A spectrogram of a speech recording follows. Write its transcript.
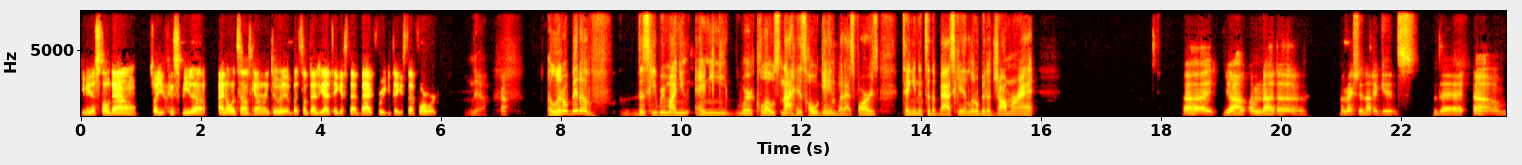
you need to slow down so you can speed up. I know it sounds counterintuitive, but sometimes you got to take a step back before you can take a step forward. Yeah. Yeah. A little bit of does he remind you anywhere close? Not his whole game, but as far as taking it to the basket, a little bit of Ja Morant. Uh, yeah, I'm not. Uh, I'm actually not against that. Um,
